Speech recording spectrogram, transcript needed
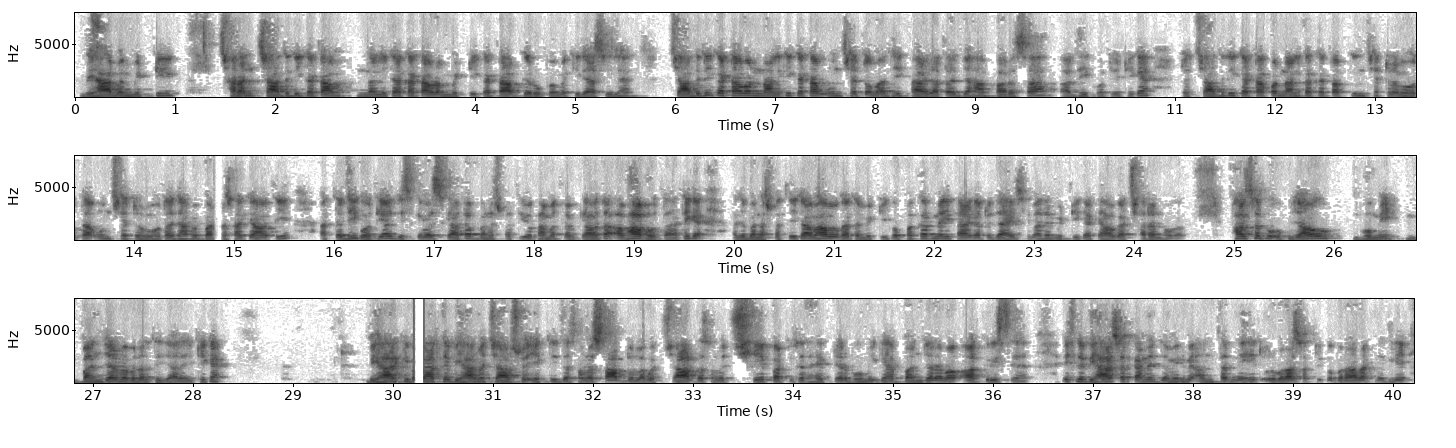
बिहार में मिट्टी क्षरण चादरी कटाव, नलिका कटाव और मिट्टी कटाव के रूपों में क्रियाशील है। चादरी कटाव और नालकी कटाव उन क्षेत्रों में अधिक पाया जाता है, जहाँ वर्षा अधिक होती है, ठीक है? तो चादरी कटाव और नालिका कटाव किन क्षेत्रों में होता है? उन क्षेत्रों में होता है, जहाँ पे वर्षा क्या होती है? अत्यधिक होती है जिसके वजह से क्या होता है? वनस्पतियों का मतलब क्या होता है? अभाव होता है, ठीक है? जब वनस्पति का अभाव होगा तो मिट्टी को पकड़ नहीं पाएगा तो ज़ाहिर सी बात है मिट्टी का क्या होगा? क्षरण होगा। फलस्वरूप उपजाऊ भूमि बंजर में बदलती जा रही है, ठीक है? बिहार की बात करें बिहार में चार सौ इकतीस दशमलव सात दो लगभग चार दशमलव छह प्रतिशत हेक्टेयर भूमि के है बंजर एवं अकृषि है। इसलिए बिहार सरकार ने ज़मीन में अंतर्निहित उर्वरा शक्ति को बरकरार रखने के लिए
